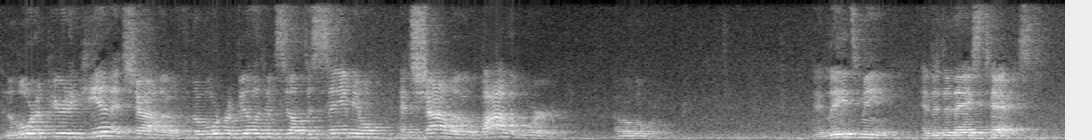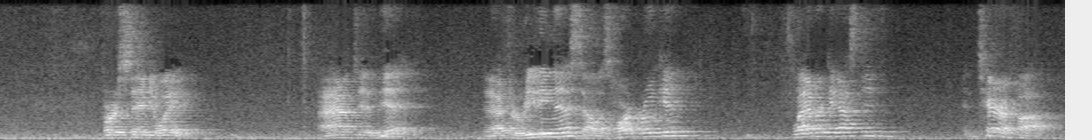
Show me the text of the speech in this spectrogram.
And the Lord appeared again at Shiloh, for the Lord revealed himself to Samuel at Shiloh by the word of the Lord. And it leads me into today's text. 1 Samuel 8. I have to admit that after reading this, I was heartbroken, flabbergasted, terrified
